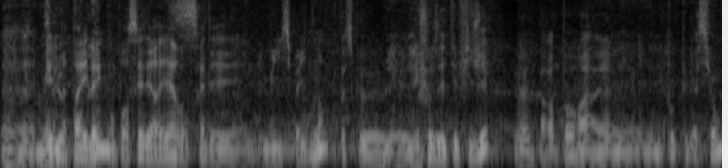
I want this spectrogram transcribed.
Euh, mais ça le n'a pas été compensé derrière auprès des, des municipalités. non, parce que les, les choses étaient figées euh, par rapport à une population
